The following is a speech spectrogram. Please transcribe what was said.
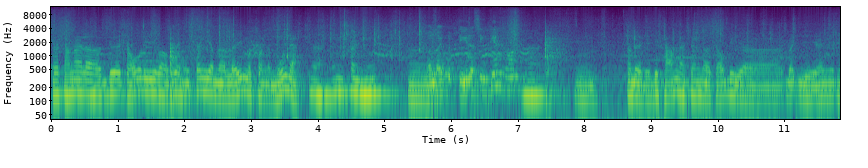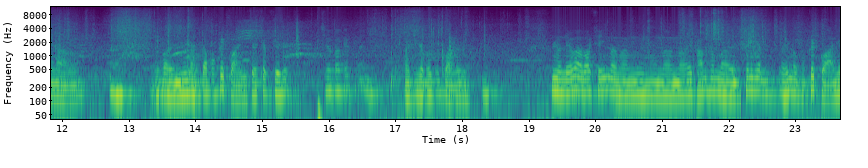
Thế sáng nay là đưa cháu đi vào viện xét nghiệm là lấy một phần ở mũi này Rồi, lấy một phần mũi ừ. nó lấy một tí là sinh tiết thôi ừ. Còn để để đi khám là xem là cháu bị uh, bệnh gì hay như thế nào đấy rồi. Rồi nhưng mà đã có kết quả gì chưa chắc chưa chứ chưa có kết quả gì À chưa có kết quả đâu gì nhưng mà nếu mà bác sĩ mà mà mà, mà khám xong mà xét nghiệm ấy mà có kết quả như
